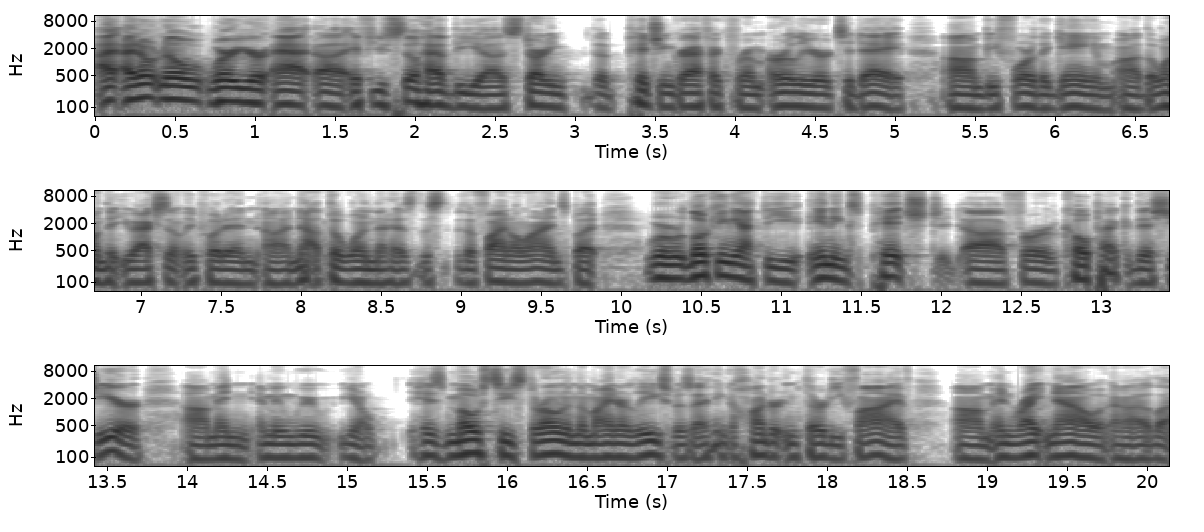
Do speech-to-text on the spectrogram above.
I, I don't know where you're at. Uh, if you still have the uh, starting the pitching graphic from earlier today, um, before the game, uh, the one that you accidentally put in, uh, not the one that has the, the final lines, but we're looking at the innings pitched uh, for Kopech this year. Um, and I mean, we you know his most he's thrown in the minor leagues was I think 135. Um, and right now, uh,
